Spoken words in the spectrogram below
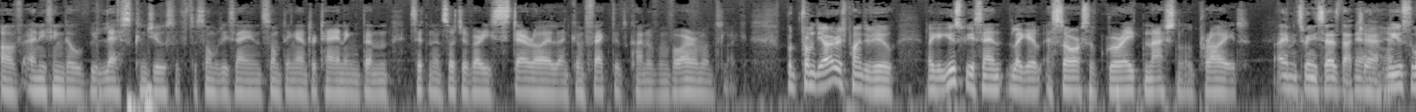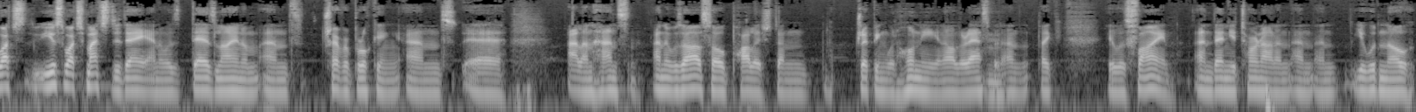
of anything that would be less conducive to somebody saying something entertaining than sitting in such a very sterile and confected kind of environment. Like, but from the Irish point of view, like it used to be a sen- like a, a source of great national pride. Eamonn Sweeney says that. Yeah, We used to watch we used to watch Match of the Day, and it was Des Lynam and Trevor Brooking and uh, Alan Hansen, and it was all so polished and dripping with honey and all the rest of it, and like it was fine. And then you turn on and, and, and you wouldn't know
